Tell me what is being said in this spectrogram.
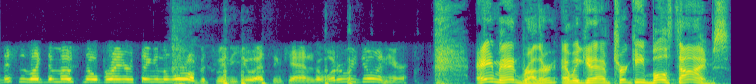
this is like the most no brainer thing in the world between the U.S. and Canada? What are we doing here? Amen, brother. And we can have turkey both times.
